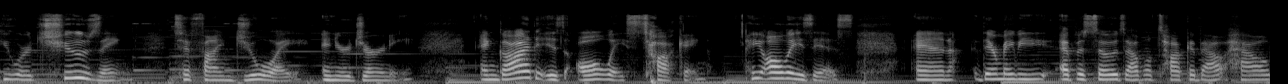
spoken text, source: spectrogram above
you are choosing to find joy in your journey. And God is always talking, He always is. And there may be episodes I will talk about how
